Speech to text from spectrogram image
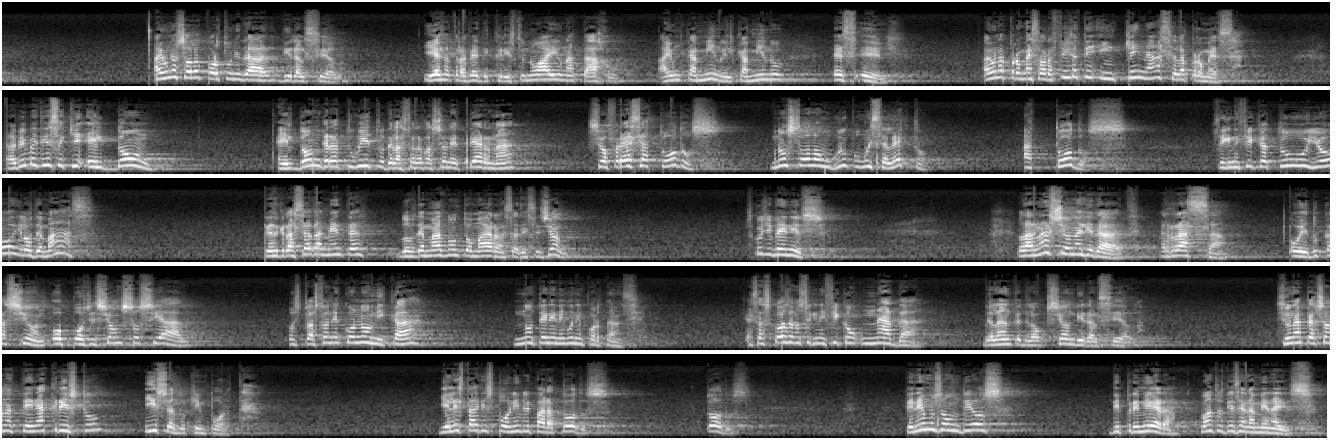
Há uma sola oportunidade de ir ao céu, e é através de Cristo, não há um atarro, há um caminho, o caminho é Ele. Há uma promessa. Agora, fíjate em quem nasce a promessa. A Bíblia diz que o dom, o dom gratuito de la eterna, se oferece a todos, não só a um grupo muito selecto, a todos. Significa tú, eu e os demás. Desgraciadamente, os demás não tomaram essa decisão. Escute bem isso. A nacionalidade, raça, ou educação, ou posição social, ou situação econômica, não tem nenhuma importância. Essas coisas não significam nada delante da opção de ir ao céu. Se uma pessoa tem a Cristo, isso é o que importa. E Ele está disponível para todos. Todos. Temos um Deus de primeira. Quantos dizem amém a isso?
